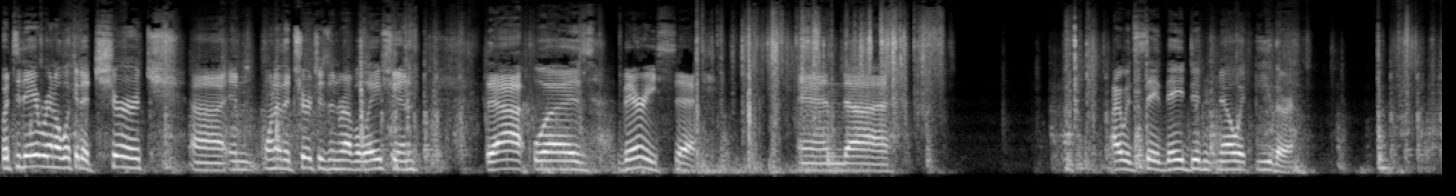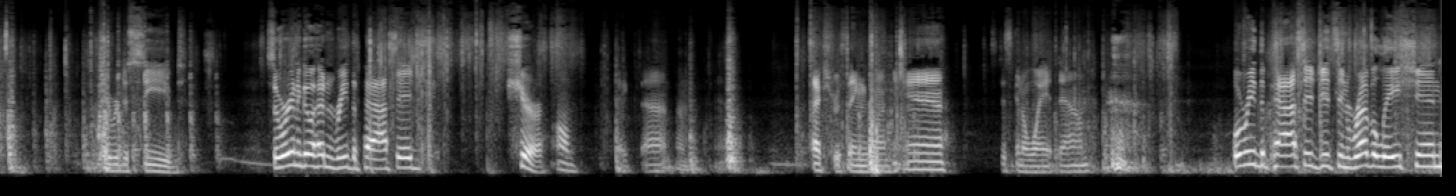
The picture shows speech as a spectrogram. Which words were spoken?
but today we're going to look at a church uh, in one of the churches in Revelation that was very sick, and uh, I would say they didn't know it either. They were deceived. So we're going to go ahead and read the passage. Sure, I'll take that. Extra things on. Yeah it's just going to weigh it down. we'll read the passage. It's in Revelation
